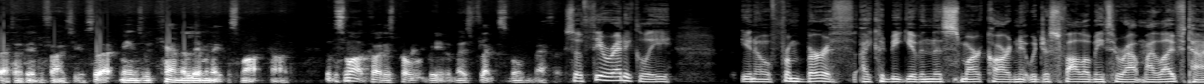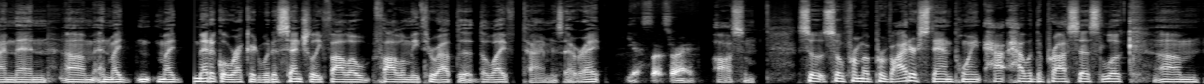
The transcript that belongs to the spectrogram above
that identifies you. So that means we can eliminate the smart card. But the smart card is probably the most flexible method. So theoretically, you know, from birth, I could be given this smart card and it would just follow me throughout my lifetime then. Um, and my, my medical record would essentially follow, follow me throughout the, the lifetime. Is that right? Yes, that's right. Awesome. So, so from a provider standpoint, how, how would the process look, um,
